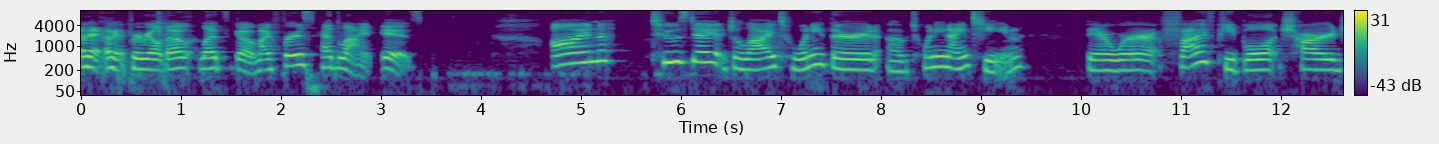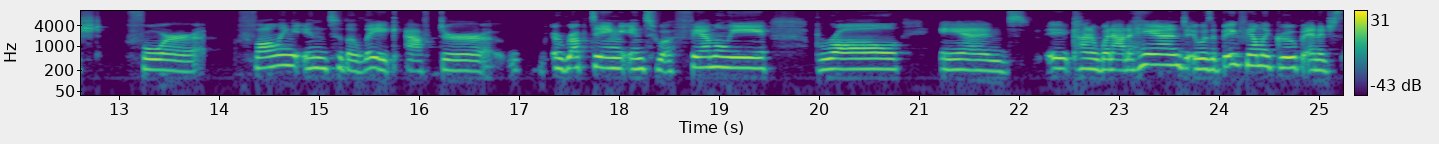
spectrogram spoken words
okay, okay, for real though, let's go. My first headline is on Tuesday, July 23rd of 2019, there were five people charged for falling into the lake after erupting into a family brawl and it kind of went out of hand. It was a big family group and it just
